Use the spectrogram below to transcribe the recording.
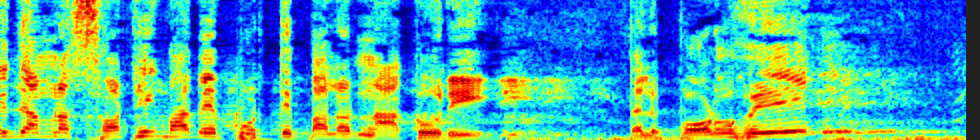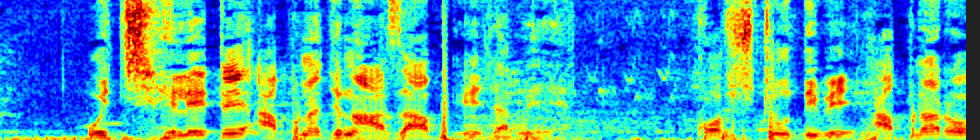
যদি আমরা সঠিকভাবে পড়তে পালন না করি, তাহলে বড় হয়ে ওই ছেলেটে আপনার জন্য আজাব হয়ে যাবে। কষ্ট দিবে। আপনারও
